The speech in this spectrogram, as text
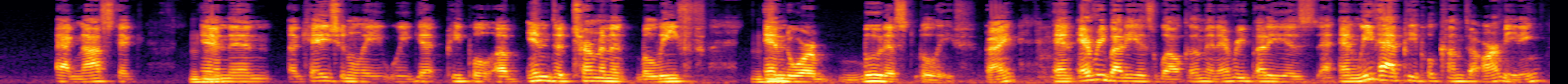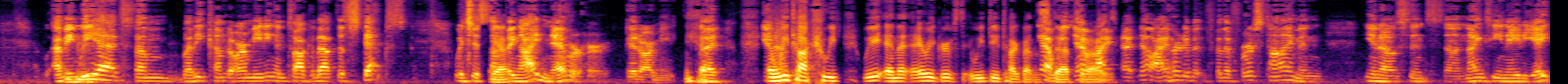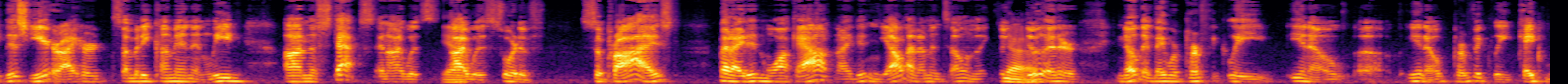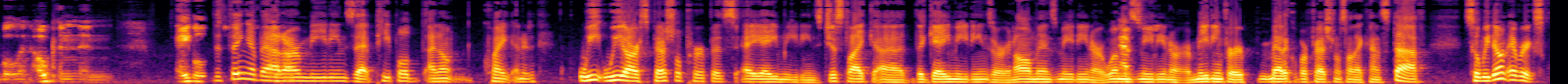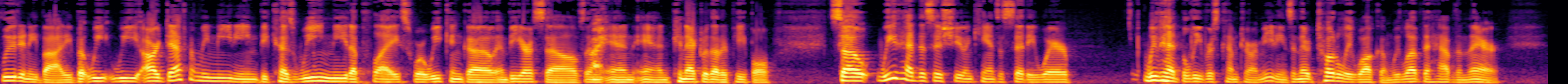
agnostic. Mm-hmm. And then occasionally we get people of indeterminate belief mm-hmm. and or Buddhist belief, right? And everybody is welcome and everybody is, and we've had people come to our meeting. I mean, we mm-hmm. had somebody come to our meeting and talk about the steps, which is Yeah. something I never heard at our meeting. But, and know, we talk we we and every group we do talk about the yeah, we, steps. yeah, at I. I, no, I heard of it for the first time in, you know, since uh, 1988. This year, I heard somebody come in and lead on the steps, and I was, Yeah. I was sort of surprised, but I didn't walk out and I didn't yell at them and tell them they couldn't No. do it or know that they were perfectly, you know, uh, you know, perfectly capable and open and able. the thing about our meetings that people I don't quite understand. We we are special purpose AA meetings, just like uh, the gay meetings or an all men's meeting or a women's Absolutely. meeting or a meeting for medical professionals, all that kind of stuff. So we don't ever exclude anybody, but we, we are definitely meeting because we need a place where we can go and be ourselves and, Right. and, and connect with other people. So we've had this issue in Kansas City where we've had believers come to our meetings and they're totally welcome. We love to have them there.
